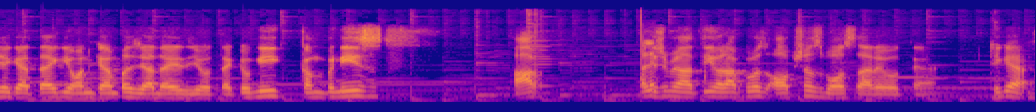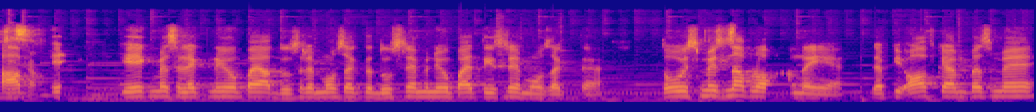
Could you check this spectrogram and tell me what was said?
ये कहता है कि ऑन कैंपस ज़्यादा इजी होता है क्योंकि कंपनीज़ आप कॉलेज में आती है और आपके पास ऑप्शंस बहुत सारे होते हैं ठीक है? आप एक एक में सिलेक्ट नहीं हो पाए आप दूसरे में हो सकते दूसरे में नहीं हो पाए तीसरे में हो सकते हैं। तो इसमें इतना प्रॉब्लम नहीं है। जबकि ऑफ़ कैंपस में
